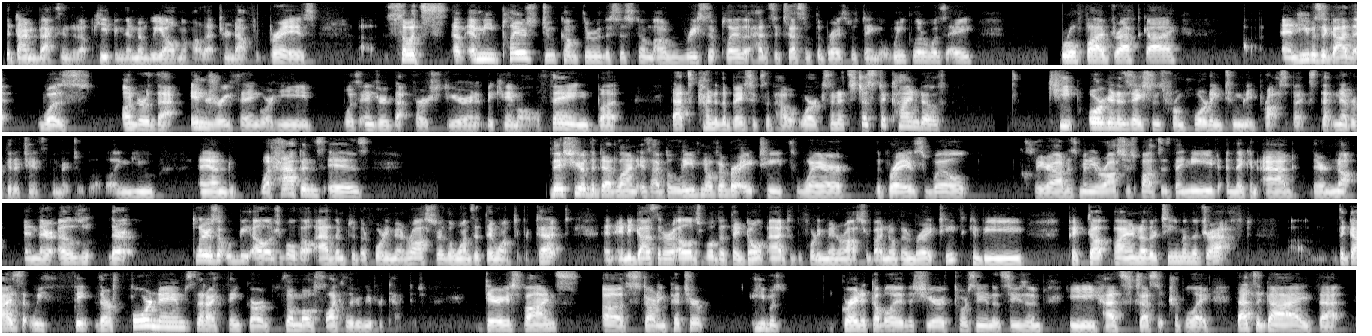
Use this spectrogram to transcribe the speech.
the Diamondbacks ended up keeping them, and we all know how that turned out for the Braves. Uh, so it's, I mean, players do come through the system. A recent player that had success with the Braves was Daniel Winkler, was a Rule Five draft guy, uh, and he was a guy that was under that injury thing where he was injured that first year and it became a whole thing. But that's kind of the basics of how it works, and it's just to kind of keep organizations from hoarding too many prospects that never get a chance at the major level. And you and what happens is this year the deadline is, I believe, November 18th, where the Braves will clear out as many roster spots as they need, and they can add their not and their their players that would be eligible. They'll add them to their 40 man roster, the ones that they want to protect, and any guys that are eligible that they don't add to the 40 man roster by November 18th can be picked up by another team in the draft. Um, the guys that we think there are four names that I think are the most likely to be protected. Darius Vines, uh, starting pitcher, he was great at Double A this year. Towards the end of the season, he had success at Triple A. That's a guy that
